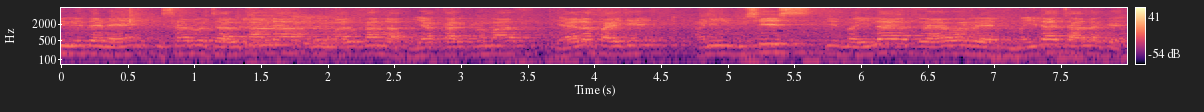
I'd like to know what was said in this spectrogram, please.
निवेदन आहे की सर्व चालकांना आणि मालकांना या कार्यक्रमात घ्यायला पाहिजे. आणि विशेष जे महिला ड्रायव्हर आहेत महिला चालक आहेत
